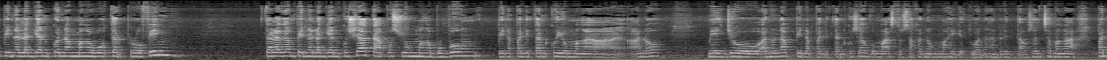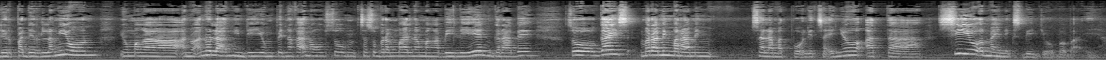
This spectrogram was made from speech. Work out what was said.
pinalagyan ko ng mga waterproofing. Talagang pinalagyan ko siya. Tapos yung mga bubong pinapalitan ko yung mga ano medyo ano na pinapalitan ko siya. Gumastos ako ng mahigit 100,000 sa mga pader-pader lang yon yung mga ano-ano lang hindi yung pinaka ano so sa sobrang mahal ng mga bilihin grabe. So guys maraming maraming salamat po ulit sa inyo at ah, see you on my next video. Bye bye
